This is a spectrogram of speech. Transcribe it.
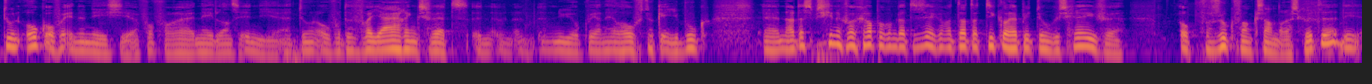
Toen ook over Indonesië, voor, eh, Nederlands-Indië. En toen over de verjaringswet. Nu ook weer een heel hoofdstuk in je boek. Nou, dat is misschien nog wel grappig om dat te zeggen, want dat artikel heb je toen geschreven op verzoek van Xandra Schutte. Die,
